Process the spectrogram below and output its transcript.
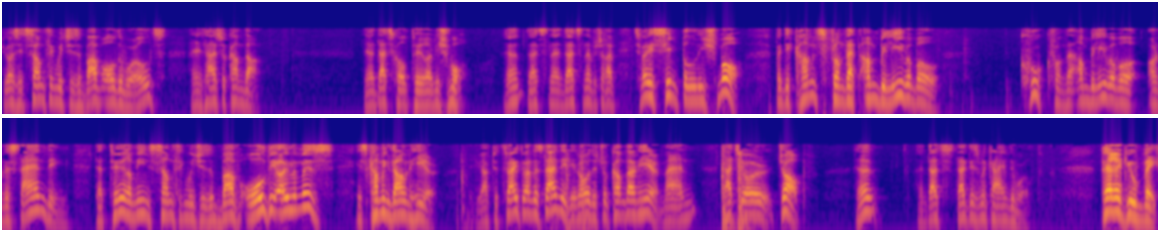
Because it's something which is above all the worlds and it has to come down. That's called Torah Lishmo. Yeah, that's, that's Nefesh It's very simple Lishmo, but it comes from that unbelievable cook, from the unbelievable understanding that Torah means something which is above all the Olamas, is coming down here. You have to try to understand it in order to come down here, man. That's your job. Yeah? And that's, that is Mekayim the world. Yud Beis.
